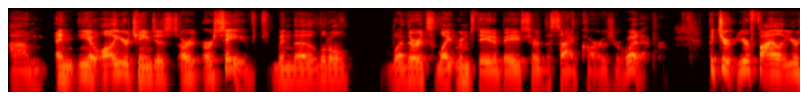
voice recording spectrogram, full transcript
um, and you know all your changes are, are saved when the little whether it's lightroom's database or the sidecars or whatever but your your file your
